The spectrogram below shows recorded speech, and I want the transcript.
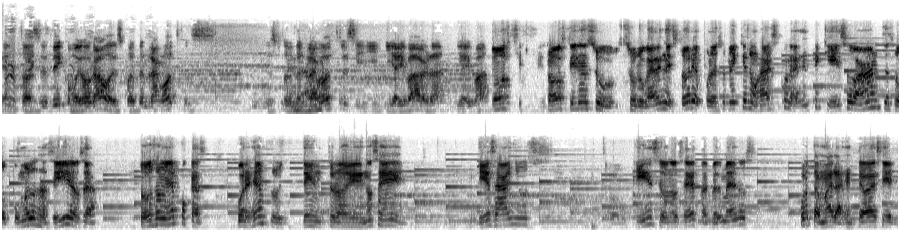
Entonces, sí, como dijo Gabo, después vendrán otros. Después vendrán otros y, y ahí va, ¿verdad? Y ahí va. Todos- Sí, sí. Todos tienen su, su lugar en la historia, por eso no hay que enojarse con la gente que hizo antes o cómo los hacía, o sea, todos son épocas. Por ejemplo, dentro de, no sé, 10 años o 15 o no sé, tal vez menos, puta madre, la gente va a decir,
